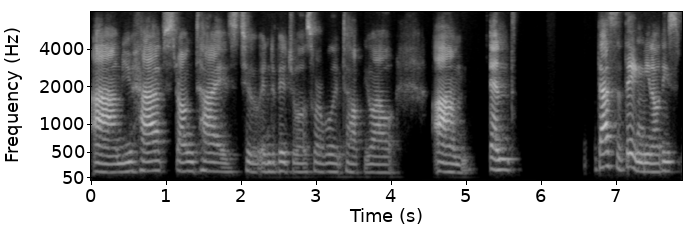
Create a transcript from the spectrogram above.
Um, you have strong ties to individuals who are willing to help you out. Um, and that's the thing, you know, these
